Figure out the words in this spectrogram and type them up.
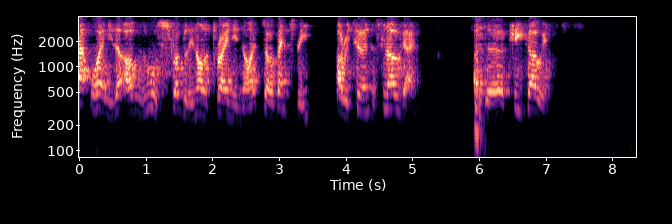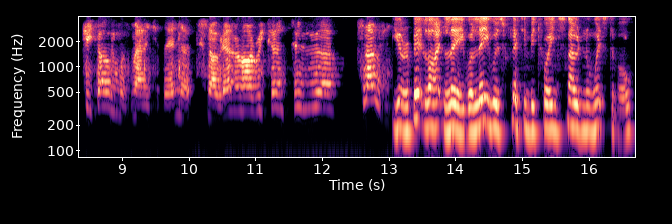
that way that I was always struggling on a training night. So eventually, I returned to Snowdown under Keith Owen. Keith Owen was manager then at Snowdown, and I returned to uh, Snowdown. You're a bit like Lee. Well, Lee was flitting between Snowdown and Whitstable.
